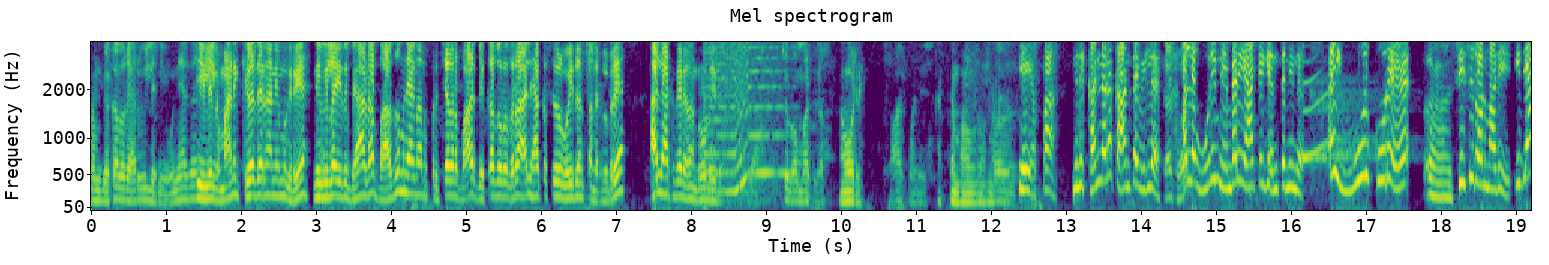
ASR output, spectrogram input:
ನಮ್ ಬೇಕಾದವ್ರು ಯಾರು ಇಲ್ಲ ನೀವು ಇಲ್ಲ ಇಲ್ಲ ಮಾನಿ ಕೇಳಿದ್ರೆ ನಾ ನಿಮಗ್ರಿ ನೀವಿಲ್ಲ ಇದು ಬೇಡ ಬಾಜು ಮನ್ಯಾಗ ನಾನು ಪರಿಚಯ ಬಾಳ ಬೇಕಾದವ್ರು ಅದ್ರ ಅಲ್ಲಿ ಹಾಕಿಸಿದ್ರೆ ಒಯ್ದ ಅಂತಂದ್ರಲ್ರಿ. ಅಲ್ಲಿ ಹಾಕಿದಾರೆ ಅದನ್ನ ರೋಡ್ ಇದೆ. ಚಲೋ ಮಾಡಿದ ಹ್ಞೂ ರೀ. ಸಾಕ್ ಮಾಡಿ. ಅಷ್ಟೇ ಮಾಡೋದು ಏ ಅಪ್ಪ ನಿನಗ್ ಕಣ್ಣರ ಕಾಣ್ತಾವಿಲ್ಲ. ಅಲ್ಲ ಊರಿ ಮೆಂಬರ್ ಯಾಕೆ ಅಂತ ನೀನು. ಐ ಊರ್ ಕೂರೆ ಸಿಸಿ ರೋಡ್ ಮಾಡಿ. ಇದ್ಯಾ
